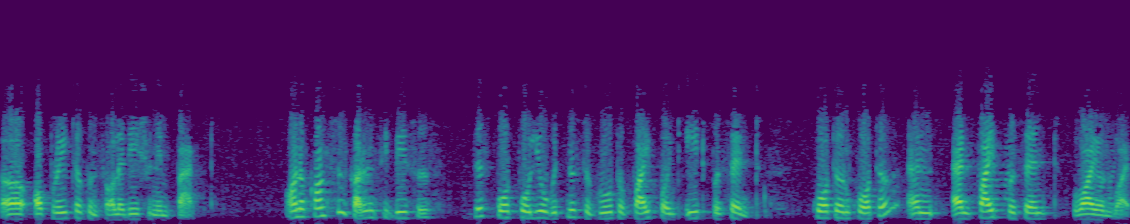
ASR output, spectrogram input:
uh, operator consolidation impact. On a constant currency basis, this portfolio witnessed a growth of 5.8% quarter-on-quarter and, and 5% Y-on-Y.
